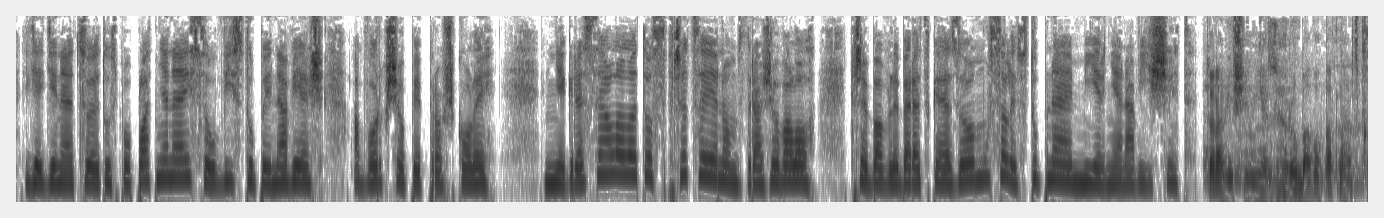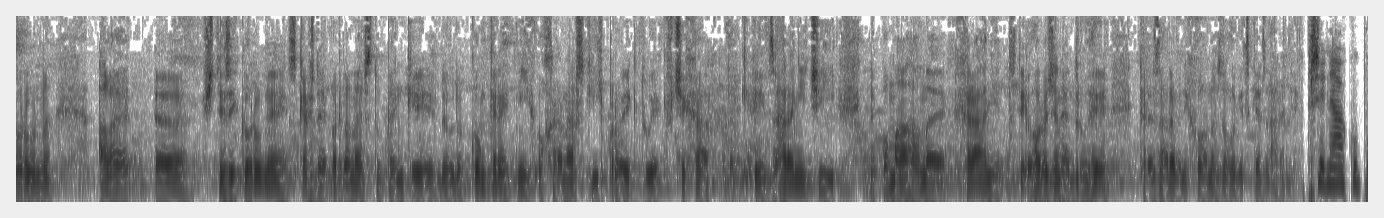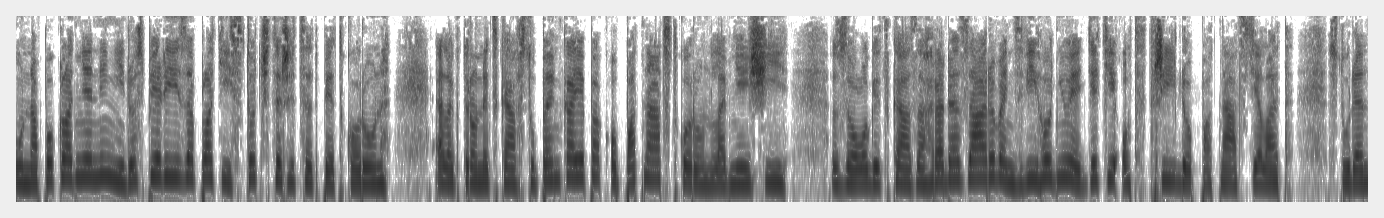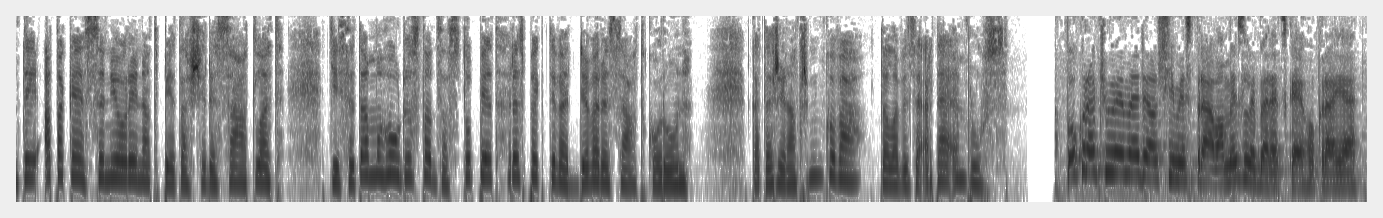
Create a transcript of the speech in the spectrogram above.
Jediné, co je tu spoplatněné, jsou výstupy na věž a workshopy pro školy. Někde se ale letos přece jenom zdražovalo. Třeba v Liberecké zoo museli vstupné mírně navýšit. To navýšení je zhruba o 15 korun, ale 4 e, koruny z každé prodané vstupenky jdou do konkrétních ochranářských projektů, jak v Čechách, tak i v zahraničí, kde pomáháme chránit ty ohrožené druhy, které zároveň chováme v zoologické zahradě. Při nákupu na pokladně nyní dospělí zaplatí 145 korun. Elektronická vstupenka je pak o 15 korun levnější. Zoologická zahrada zároveň zvýhodňuje děti od 3 do 15 let, studenty a také seniory nad 65 let. Ti se tam mohou dostat za 105, respektive 90 korun. Kateřina Třmínková, televize RTM+. Pokračujeme dalšími zprávami z Libereckého kraje.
